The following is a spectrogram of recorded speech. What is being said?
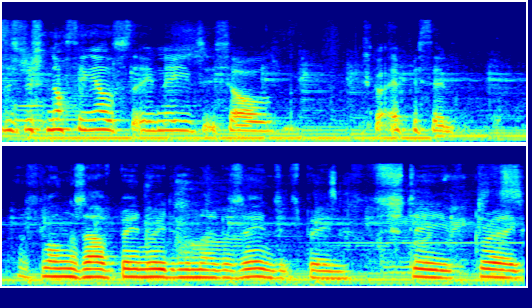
there's just nothing else that he needs. It's all, he's got everything. As long as I've been reading the magazines, it's been Steve, Greg,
